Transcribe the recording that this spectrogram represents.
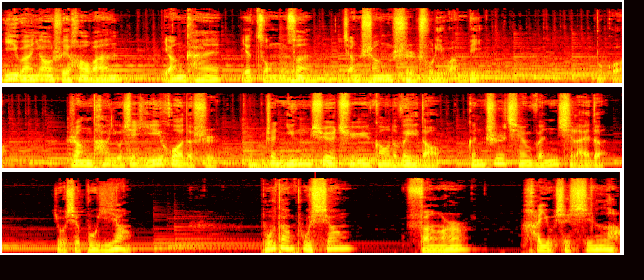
一碗药水耗完，杨开也总算将伤势处理完毕。不过，让他有些疑惑的是。这凝血祛瘀膏的味道跟之前闻起来的有些不一样，不但不香，反而还有些辛辣。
